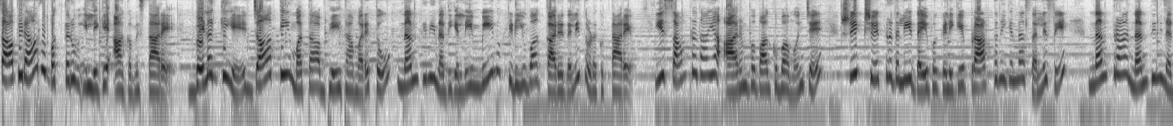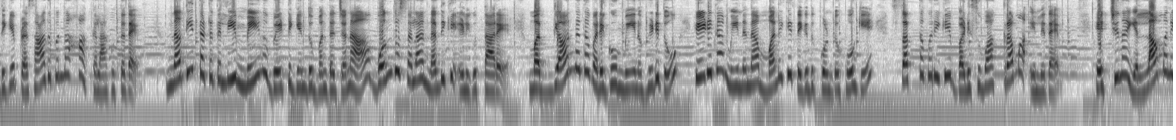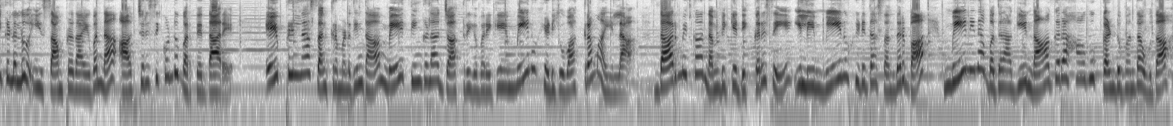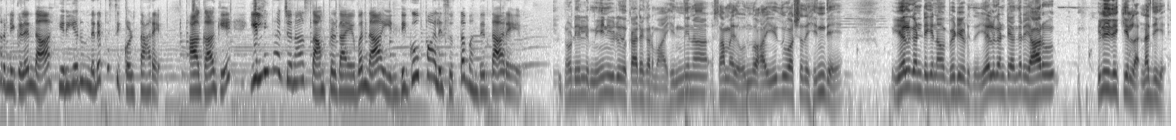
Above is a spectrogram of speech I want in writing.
ಸಾವಿರಾರು ಭಕ್ತರು ಇಲ್ಲಿಗೆ ಆಗಮಿಸುತ್ತಾರೆ ಬೆಳಗ್ಗೆಯೇ ಜಾತಿ, ಮತ, ಭೇದ ಮರೆತು ನಂದಿನಿ ನದಿಯಲ್ಲಿ ಮೀನು ಹಿಡಿಯುವ ಕಾರ್ಯದಲ್ಲಿ ತೊಡಗುತ್ತಾರೆ. ಈ ಸಂಪ್ರದಾಯ ಆರಂಭವಾಗುವ ಮುಂಚೆ ಶ್ರೀ ಕ್ಷೇತ್ರದಲ್ಲಿ ದೈವಗಳಿಗೆ ಪ್ರಾರ್ಥನೆಯನ್ನ ಸಲ್ಲಿಸಿ ನಂತರ ನಂದಿನಿ ನದಿಗೆ ಪ್ರಸಾದವನ್ನ ಹಾಕಲಾಗುತ್ತದೆ. ನದಿ ತಟದಲ್ಲಿ ಮೀನು ಬೇಟೆಗೆಂದು ಬಂದ ಜನ ಒಂದು ಸಲ ನದಿಗೆ ಇಳಿಯುತ್ತಾರೆ. ಮಧ್ಯಾಹ್ನದವರೆಗೂ ಮೀನು ಹಿಡಿದು ಹಿಡಿದ ಮೀನನ ಮನೆಗೆ ತೆಗೆದುಕೊಂಡು ಹೋಗಿ ಸತ್ತವರಿಗೆ ಬಡಿಸುವ ಕ್ರಮ ಇಲ್ಲಿದೆ. ಹೆಚ್ಚಿನ ಎಲ್ಲಾ ಮನೆಗಳಲ್ಲೂ ಈ ಸಂಪ್ರದಾಯವನ್ನ ಆಚರಿಸಿಕೊಂಡು ಬರ್ತಿದ್ದಾರೆ. ಏಪ್ರಿಲ್ನ ಸಂಕ್ರಮಣದಿಂದ ಮೇ ತಿಂಗಳ ಜಾತ್ರೆಯವರೆಗೆ ಮೀನು ಹಿಡಿಯುವ ಕ್ರಮ ಇಲ್ಲ. ಧಾರ್ಮಿಕ ನಂಬಿಕೆ ಧಿಕ್ಕರಿಸಿ ಇಲ್ಲಿ ಮೀನು ಹಿಡಿದ ಸಂದರ್ಭ, ಮೀನಿನ ಬದಲಾಗಿ ನಾಗರ ಹಾವು ಕಂಡುಬಂದ ಉದಾಹರಣೆಗಳನ್ನ ಹಿರಿಯರು ನೆನಪಿಸಿಕೊಳ್ತಾರೆ. ಹಾಗಾಗಿ ಇಲ್ಲಿನ ಜನ ಸಂಪ್ರದಾಯವನ್ನ ಇಂದಿಗೂ ಪಾಲಿಸುತ್ತಾ ಬಂದಿದ್ದಾರೆ. ನೋಡಿ, ಇಲ್ಲಿ ಮೀನು ಹಿಡಿಯುವ ಕಾರ್ಯಕ್ರಮ ಹಿಂದಿನ ಸಮಯದ ಒಂದು ಐದು ವರ್ಷದ ಹಿಂದೆ ಏಳು ಗಂಟೆಗೆ ನಾವು ಬೇಡಿ ಹಿಡಿದು, ಏಳು ಗಂಟೆ ಅಂದರೆ ಯಾರೂ ಇಳಿಲಿಕ್ಕಿಲ್ಲ ನದಿಗೆ.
